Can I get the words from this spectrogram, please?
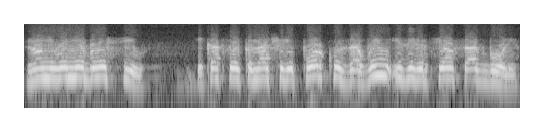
но у него не было сил, и как только начали порку, завыл и завертелся от боли.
